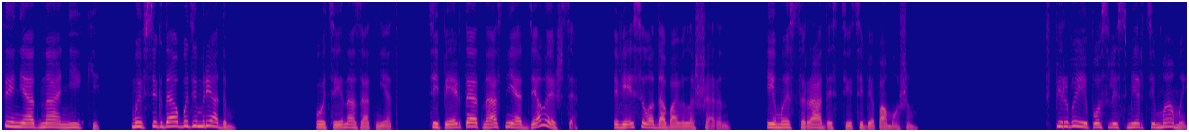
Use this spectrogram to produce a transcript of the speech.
«Ты не одна, Ники. Мы всегда будем рядом». «Пути назад нет. Теперь ты от нас не отделаешься», — весело добавила Шерон. «И мы с радостью тебе поможем». Впервые после смерти мамы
